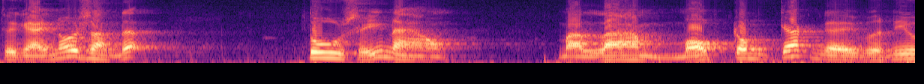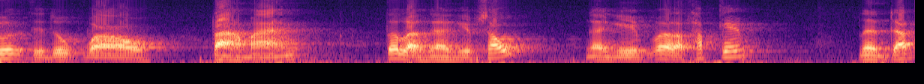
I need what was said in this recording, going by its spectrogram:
thì ngài nói rằng đó tu sĩ nào mà làm một trong các nghề vừa nêu thì thuộc vào tà mạng, tức là nghề nghiệp xấu. Nghề nghiệp là thấp kém, nên tránh.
